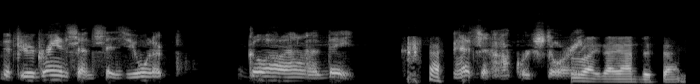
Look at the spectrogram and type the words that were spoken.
if your grandson says you want to go out on a date. That's an awkward story. right, I understand.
